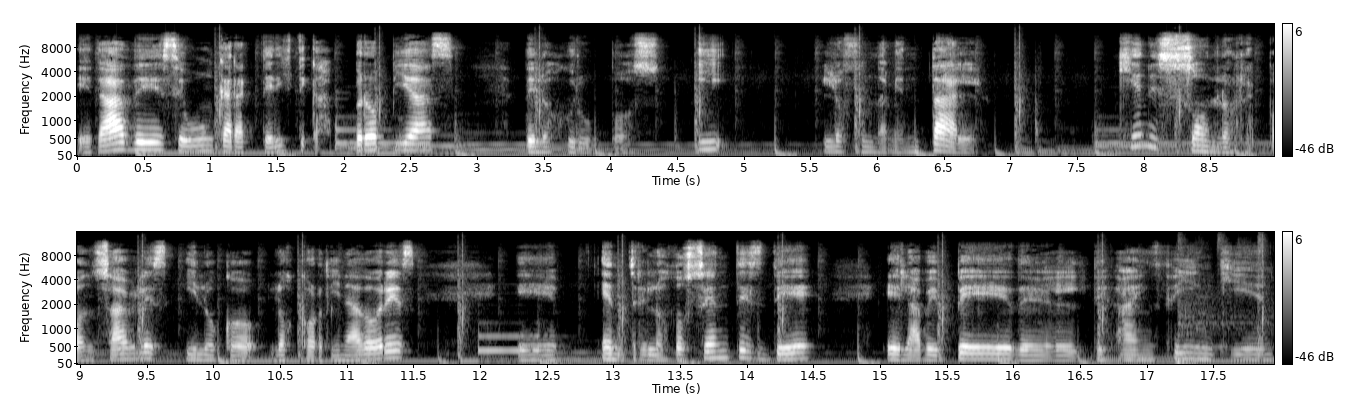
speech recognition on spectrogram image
edades, según características propias de los grupos. Y lo fundamental, ¿quiénes son los responsables y los coordinadores eh, entre los docentes de el ABP, del Design Thinking,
